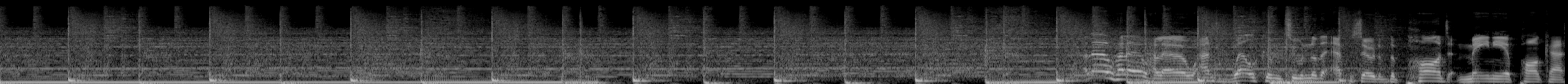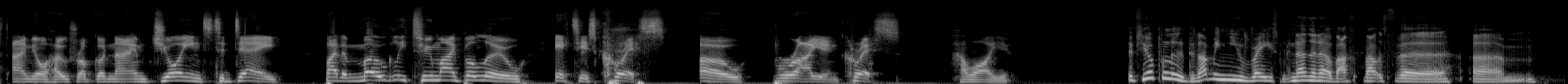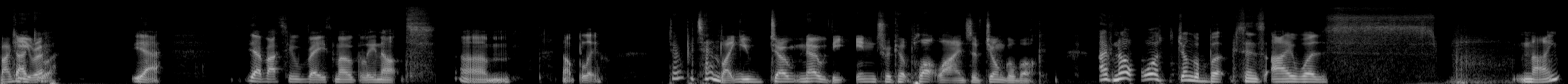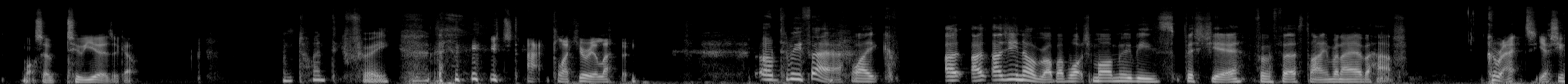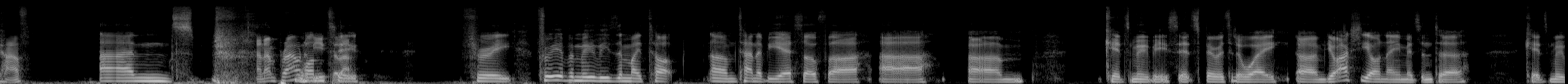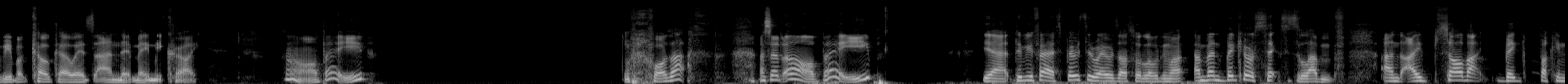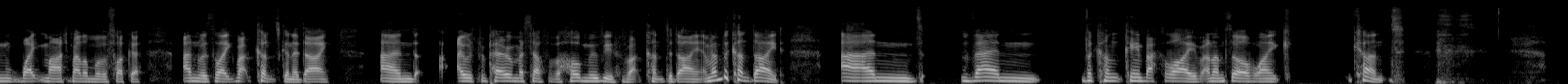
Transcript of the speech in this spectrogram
Hello, and welcome to another episode of the Pod Mania podcast. I'm your host, Rob Good, and I am joined today by the Mowgli to my Baloo. It is Chris O'Brien. Chris, how are you? If you're blue, does that mean you raised me? No, no, no. That, that was for um, Bagheera. Jaguar. Yeah, yeah. That's who raised Mowgli, not um, not Blue. Don't pretend like you don't know the intricate plot lines of Jungle Book. I've not watched Jungle Book since I was nine. What, so two years ago? I'm 23. you just act like you're 11. Oh, to be fair, like I, I, as you know, Rob, I've watched more movies this year for the first time than I ever have, Correct. Yes, you have. and And I'm proud of you for two, that. Three, three of the movies in my top um, ten of the year so far are um, kids movies. It's Spirited Away. Um, your actually your name isn't a kids movie, but Coco is, and it made me cry. Oh, babe. what was that? I said, oh, babe. Yeah, to be fair, Spirited Away was also a lovely. And then Big Hero 6 is 11th. And I saw that big fucking white marshmallow motherfucker and was like, that cunt's going to die. And I was preparing myself for the whole movie for that cunt to die. And then the cunt died. And then the cunt came back alive. And I'm sort of like, cunt.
